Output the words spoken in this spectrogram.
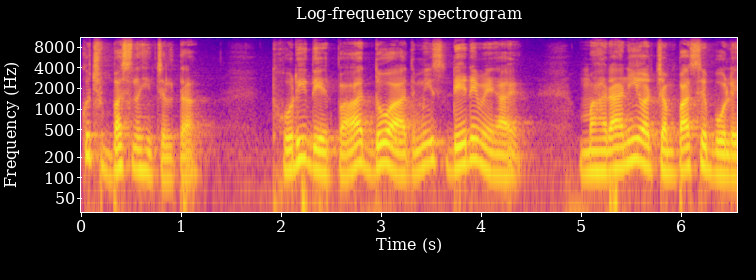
कुछ बस नहीं चलता। थोड़ी देर बाद दो आदमी इस डेरे में आए। महारानी और चंपा से बोले,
